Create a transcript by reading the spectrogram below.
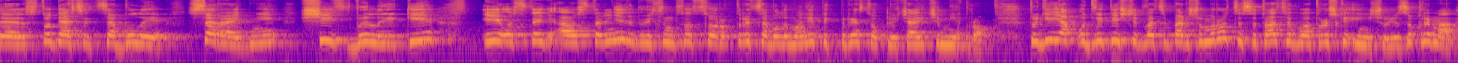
е, 110 це були середні, 6 великі. І а останні 843 це були малі підприємства, включаючи мікро. Тоді як у 2021 році ситуація була трошки іншою. Зокрема,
